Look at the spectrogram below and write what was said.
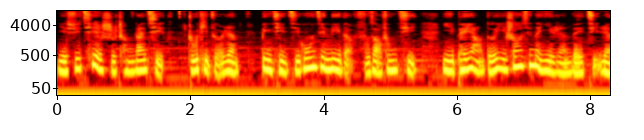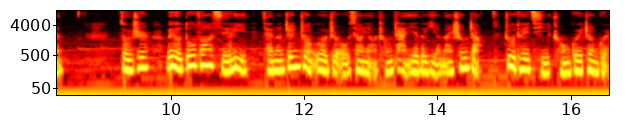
也需切实承担起主体责任，并弃急功近利的浮躁风气，以培养德艺双馨的艺人为己任。总之，唯有多方协力，才能真正遏制偶像养成产业的野蛮生长，助推其重归正轨。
